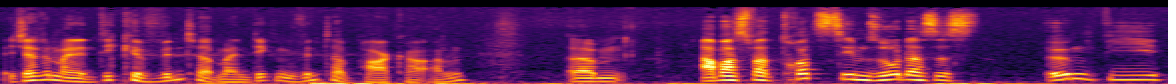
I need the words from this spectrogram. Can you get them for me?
ich hatte meine dicke Winter, meinen dicken Winterparker an. Ähm, aber es war trotzdem so, dass es irgendwie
